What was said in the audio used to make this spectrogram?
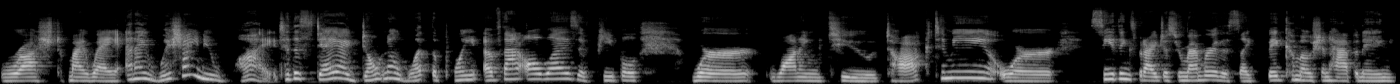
rushed my way. And I wish I knew why. To this day, I don't know what the point of that all was. If people were wanting to talk to me or see things, but I just remember this like big commotion happening.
